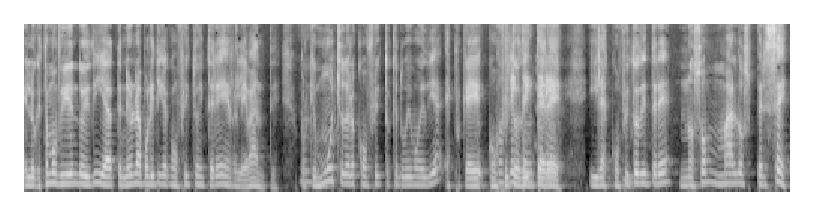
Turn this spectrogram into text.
en lo que estamos viviendo hoy día, tener una política de conflicto de interés es relevante, porque muchos de los conflictos que tuvimos hoy día es porque hay conflictos Conflicto de interés. interés. Y los conflictos de interés no son malos per se,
